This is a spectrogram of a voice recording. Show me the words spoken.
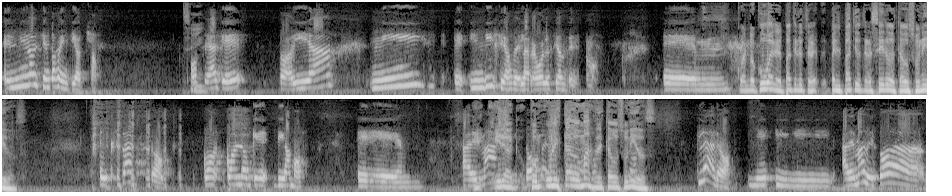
en 1928. O sea que todavía ni eh, indicios de la revolución tenemos. Em, Cuando Cuba en el patio, el patio trasero de Estados Unidos. Exacto. con, con lo que, digamos, eh, Además, era como un estado más de Estados Unidos. Claro, y, además de toda,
